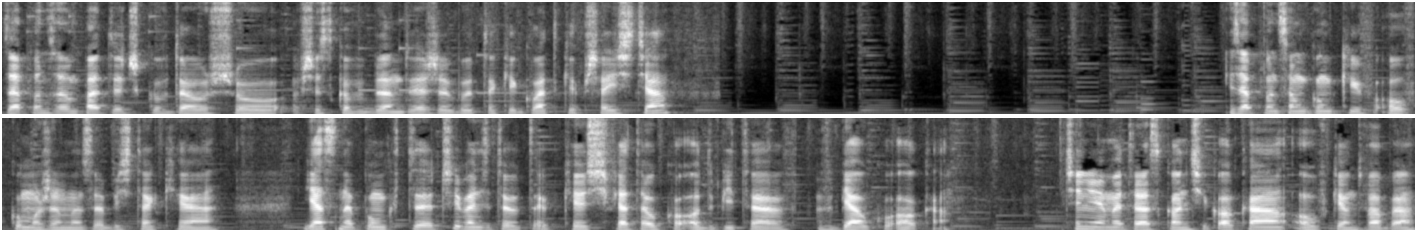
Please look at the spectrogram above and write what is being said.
Za pomocą patyczków do uszu wszystko wyblenduję, żeby były takie gładkie przejścia. I za pomocą gumki w ołówku możemy zrobić takie jasne punkty, czyli będzie to takie światełko odbite w białku oka. Cieniujemy teraz kącik oka ołówkiem 2B.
